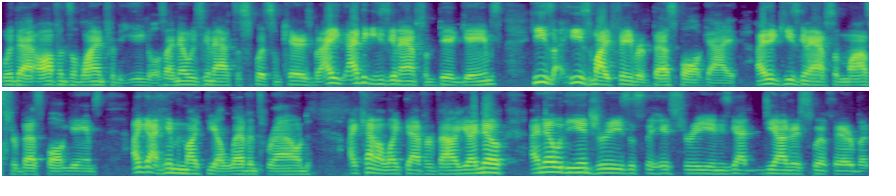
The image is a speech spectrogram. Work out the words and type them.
with that offensive line for the Eagles. I know he's going to have to split some carries, but I, I think he's going to have some big games. He's he's my favorite best ball guy. I think he's going to have some monster best ball games. I got him in like the eleventh round. I kind of like that for value. I know, I know with the injuries, it's the history, and he's got D'Andre Swift there, but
